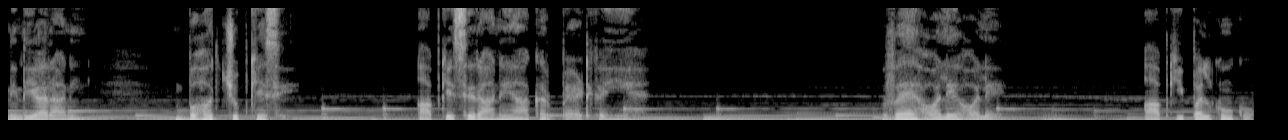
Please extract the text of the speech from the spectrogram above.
निंदिया रानी बहुत चुपके से आपके सिराने आकर बैठ गई हैं। वह हौले हौले आपकी पलकों को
